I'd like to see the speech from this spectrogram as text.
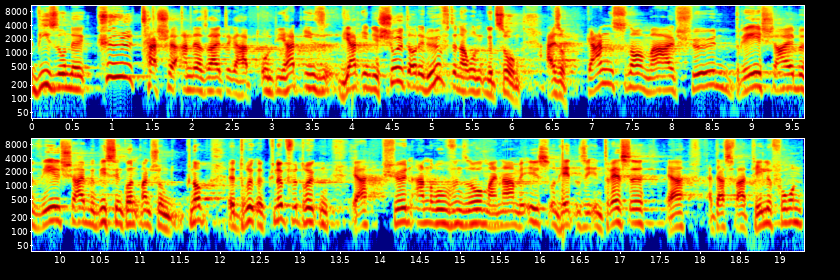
wie so eine Kühltasche an der Seite gehabt und die hat ihn, die hat ihn die Schulter oder die Hüfte nach unten gezogen. Also ganz normal, schön Drehscheibe, Wählscheibe, bisschen konnte man schon Knopf, äh, drück, äh, Knöpfe drücken, ja, schön anrufen so, mein Name ist und hätten Sie Interesse, ja, das war Telefon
